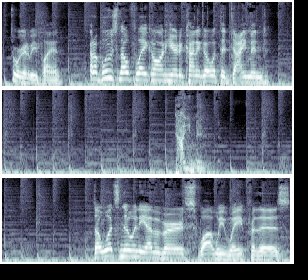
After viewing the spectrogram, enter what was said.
That's what we're gonna be playing. Got a blue snowflake on here to kind of go with the diamond. Diamond. So what's new in the Evaverse while we wait for this?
